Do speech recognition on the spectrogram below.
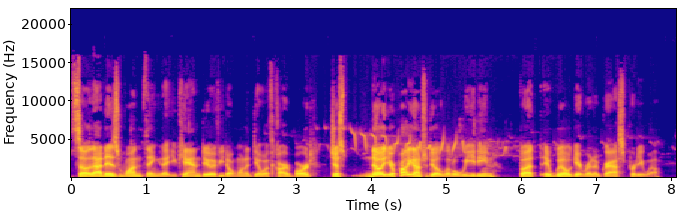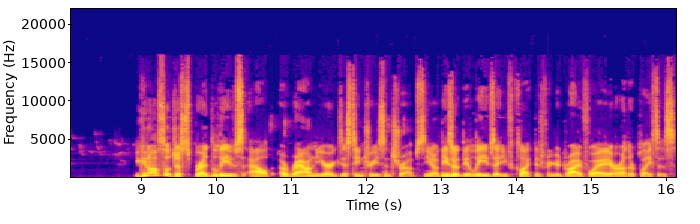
so that is one thing that you can do if you don't want to deal with cardboard. Just know you're probably going to have to do a little weeding, but it will get rid of grass pretty well. You can also just spread the leaves out around your existing trees and shrubs. You know, these are the leaves that you've collected for your driveway or other places.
